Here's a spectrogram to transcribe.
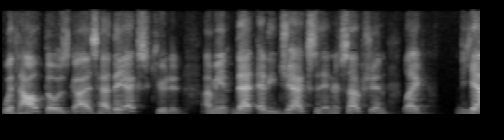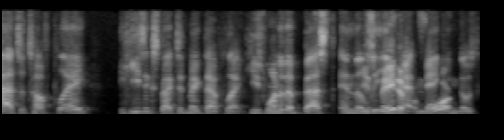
without those guys had they executed. I mean, that Eddie Jackson interception, like, yeah, it's a tough play. He's expected to make that play. He's one of the best in the He's league made it at before. making those.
